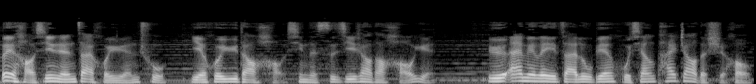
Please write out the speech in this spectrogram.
被好心人载回原处，也会遇到好心的司机绕道好远。与 Emily 在路边互相拍照的时候，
